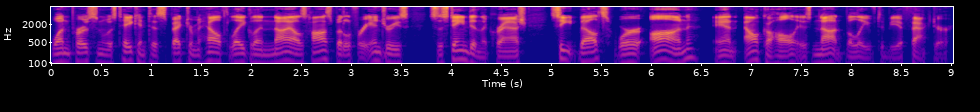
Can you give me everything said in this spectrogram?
One person was taken to Spectrum Health Lakeland Niles Hospital for injuries sustained in the crash. Seat belts were on, and alcohol is not believed to be a factor.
